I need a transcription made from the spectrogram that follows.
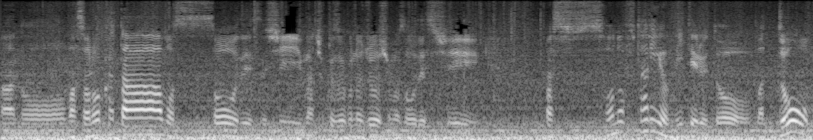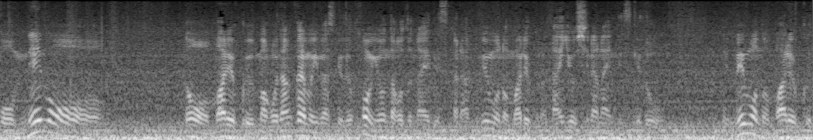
あのまあ、その方もそうですし、まあ、直属の上司もそうですし、まあ、その2人を見てると、ま、どうもメモの魔力、まあ、これ何回も言いますけど本読んだことないですからメモの魔力の内容知らないんですけどメモの魔力っ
